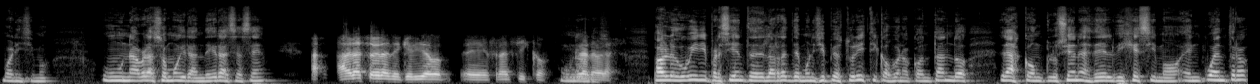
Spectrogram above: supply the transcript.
Buenísimo. Un abrazo muy grande, gracias. ¿eh? abrazo grande, querido eh, Francisco. Un, gran abrazo. Pablo Gubini, presidente de la Red de Municipios Turísticos, bueno, contando las conclusiones del vigésimo encuentro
